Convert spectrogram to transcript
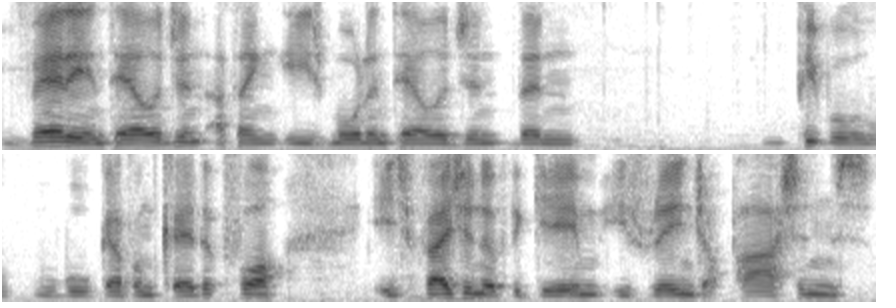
very intelligent. I think he's more intelligent than people will give him credit for. His vision of the game, his range of passions,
